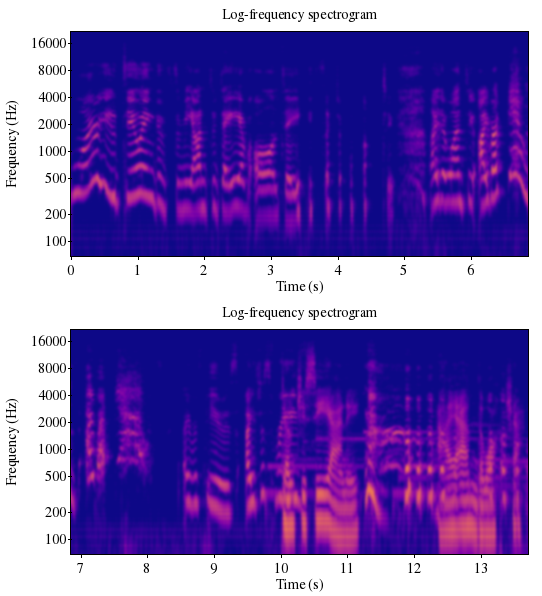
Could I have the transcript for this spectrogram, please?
Why are you doing this to me on today of all days? I don't want to. I don't want to. I refuse. I refuse. I refuse. I just really. Don't you see, Annie? I am the Watcher.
